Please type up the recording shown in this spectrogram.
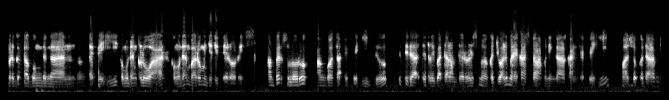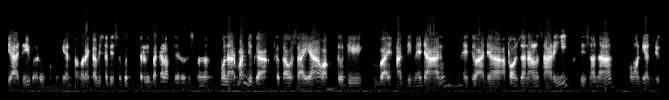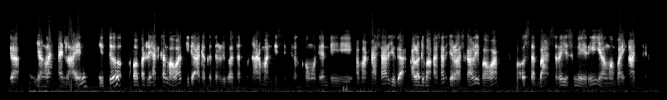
bergabung dengan FPI kemudian keluar kemudian baru menjadi teroris hampir seluruh anggota FPI itu tidak terlibat dalam terorisme kecuali mereka setelah meninggalkan FPI masuk ke dalam JAD baru kemudian mereka bisa disebut terlibat dalam terorisme. Munarman juga setahu saya waktu di Bayat di Medan itu ada Fauzan Al-Sari di sana kemudian juga yang lain-lain itu memperlihatkan bahwa tidak ada keterlibatan Munarman di situ. Kemudian di Makassar juga, kalau di Makassar jelas sekali bahwa Ustadz Basri sendiri yang membaiat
